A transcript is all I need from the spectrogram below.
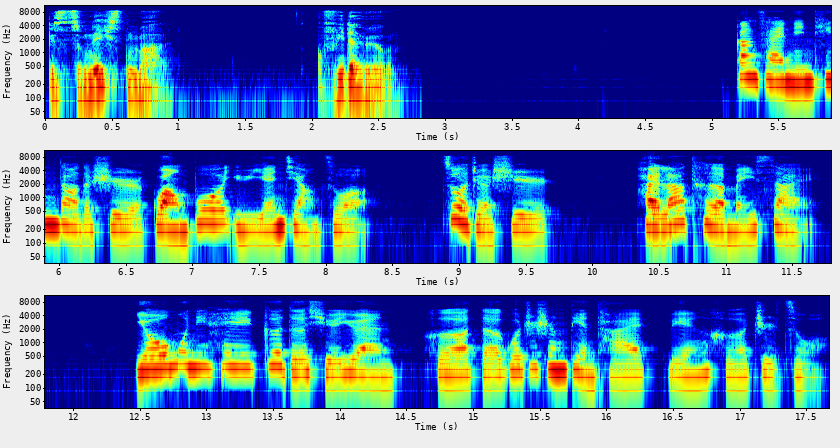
Bis zum nächsten Mal. Auf Wiederhören. 刚才您听到的是广播语言讲座，作者是海拉特梅塞，由慕尼黑歌德学院和德国之声电台联合制作。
